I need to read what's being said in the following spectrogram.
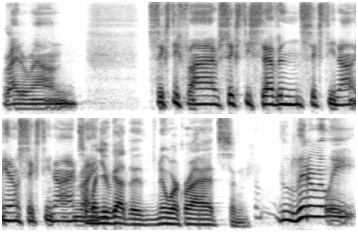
right around 65, 67, 69, you know, 69, so right? when you've got the Newark riots and literally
